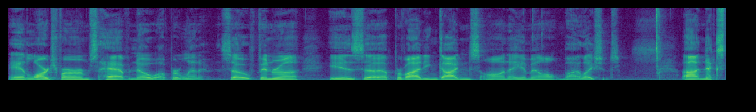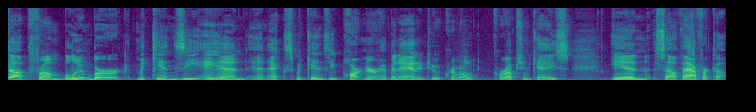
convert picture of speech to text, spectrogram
and large firms have no upper limit. So FINRA is uh, providing guidance on AML violations. Uh, next up from Bloomberg, McKinsey and an ex McKinsey partner have been added to a criminal corruption case in South Africa.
